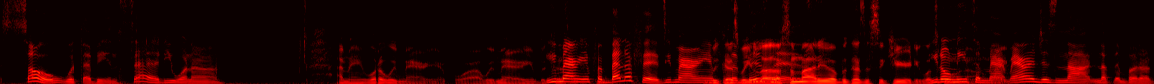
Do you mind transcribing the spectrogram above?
So with that being said you want to I mean, what are we marrying for? Are we marrying because you marrying for benefits you marrying because we love somebody or because of security? What's you don't need to marry. Like, marriage is not nothing but a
